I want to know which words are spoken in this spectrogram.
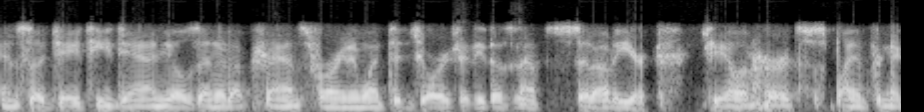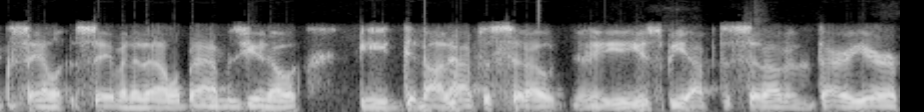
And so JT Daniels ended up transferring and went to Georgia, and he doesn't have to sit out a year. Jalen Hurts was playing for Nick Saban at Alabama. As you know, he did not have to sit out. He used to be have to sit out an entire year.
